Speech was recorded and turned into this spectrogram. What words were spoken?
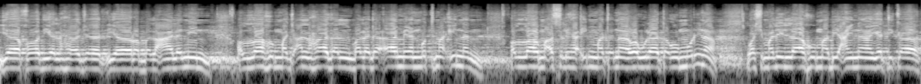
يا قاضي الحاجات يا رب العالمين اللهم اجعل هذا البلد آمنا مطمئنا اللهم أصلح أئمتنا وولاة أمورنا واشمل اللهم بعنايتك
